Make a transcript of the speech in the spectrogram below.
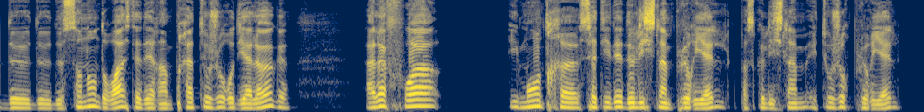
de, son endroit, c'est-à-dire un prêt toujours au dialogue, à la fois, il montre cette idée de l'islam pluriel, parce que l'islam est toujours pluriel,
